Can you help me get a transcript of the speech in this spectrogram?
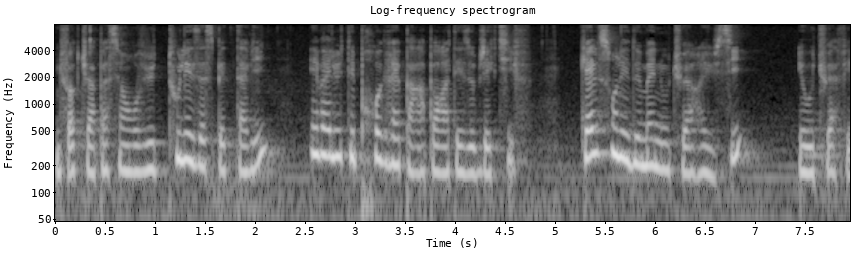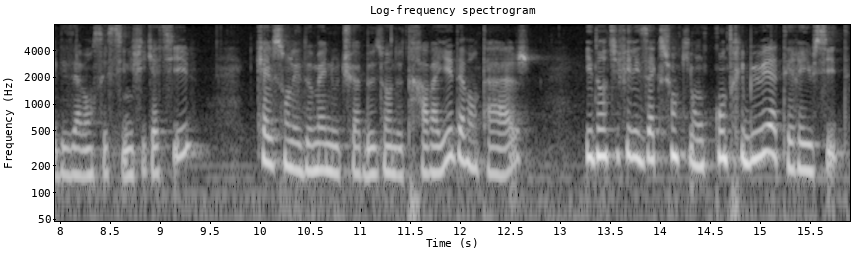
Une fois que tu as passé en revue tous les aspects de ta vie, évalue tes progrès par rapport à tes objectifs. Quels sont les domaines où tu as réussi et où tu as fait des avancées significatives? Quels sont les domaines où tu as besoin de travailler davantage? Identifie les actions qui ont contribué à tes réussites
